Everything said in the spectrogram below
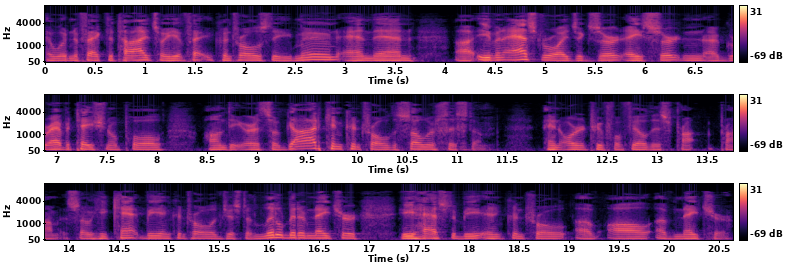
it wouldn't affect the tide. So he affect, controls the moon and then uh, even asteroids exert a certain uh, gravitational pull on the earth. So God can control the solar system in order to fulfill this pro- promise. So he can't be in control of just a little bit of nature. He has to be in control of all of nature.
